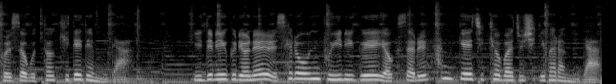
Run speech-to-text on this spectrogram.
벌써부터 기대됩니다. 이들이 그려낼 새로운 V리그의 역사를 함께 지켜봐 주시기 바랍니다.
